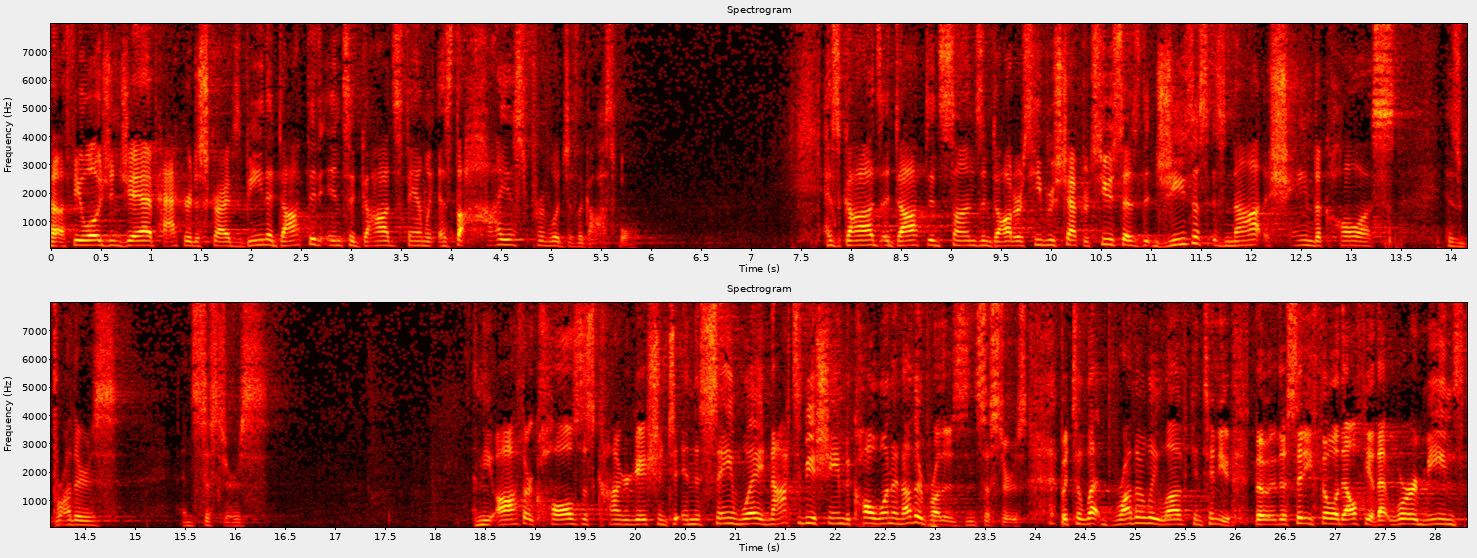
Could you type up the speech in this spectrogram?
Uh, theologian J.I. Packer describes being adopted into God's family as the highest privilege of the gospel. As God's adopted sons and daughters, Hebrews chapter 2 says that Jesus is not ashamed to call us his brothers and sisters. And the author calls this congregation to, in the same way, not to be ashamed to call one another brothers and sisters, but to let brotherly love continue. The, the city Philadelphia, that word means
